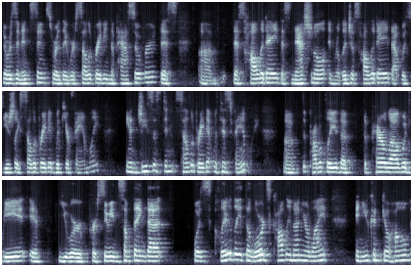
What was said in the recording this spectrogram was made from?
there was an instance where they were celebrating the Passover, this um, this holiday, this national and religious holiday that was usually celebrated with your family, and Jesus didn't celebrate it with his family. Um, the, probably the the parallel would be if you were pursuing something that was clearly the Lord's calling on your life, and you could go home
